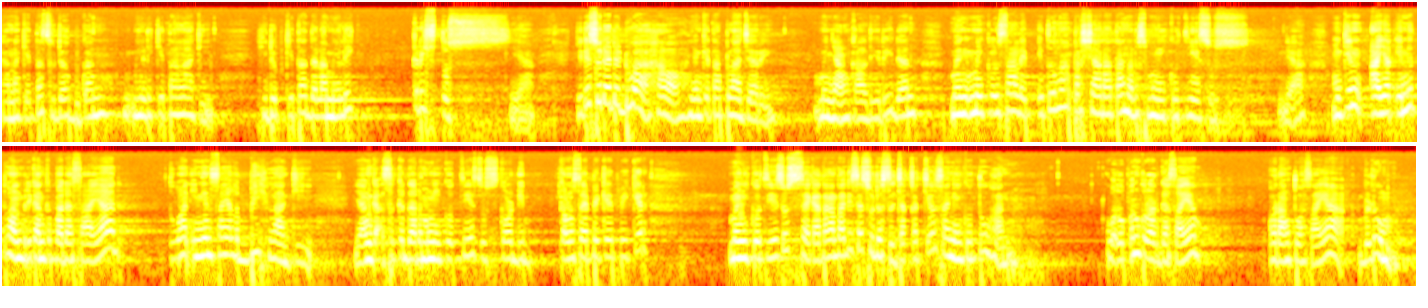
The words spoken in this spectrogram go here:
karena kita sudah bukan milik kita lagi. Hidup kita adalah milik Kristus ya. Jadi sudah ada dua hal yang kita pelajari menyangkal diri dan mengikut salib. Itulah persyaratan harus mengikuti Yesus. Ya, mungkin ayat ini Tuhan berikan kepada saya, Tuhan ingin saya lebih lagi. Ya, nggak sekedar mengikuti Yesus. Kalau di, kalau saya pikir-pikir mengikuti Yesus, saya katakan tadi saya sudah sejak kecil saya ngikut Tuhan. Walaupun keluarga saya, orang tua saya belum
